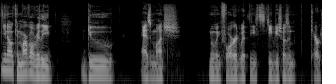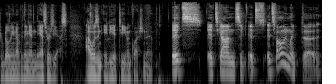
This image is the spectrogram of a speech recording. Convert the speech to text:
you know, can Marvel really do as much moving forward with these TV shows and character building and everything? And the answer is yes. I was an idiot to even question it. It's it's gone it's it's following like the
